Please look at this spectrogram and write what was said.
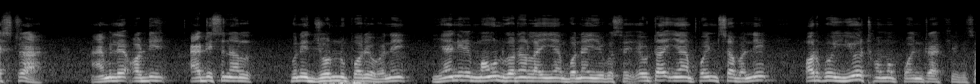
एक्स्ट्रा हामीले अडि एडिसनल कुनै जोड्नु पऱ्यो भने यहाँनिर माउन्ट गर्नलाई यहाँ बनाइएको छ। एउटा यहाँ पोइन्ट छ भने अर्को यो ठाउँमा पोइन्ट राखिएको छ।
